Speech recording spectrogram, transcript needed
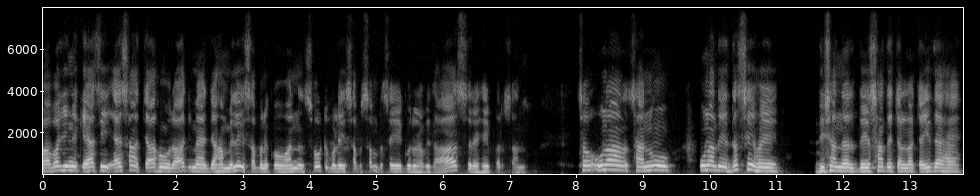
ਬਾਬਾ ਜੀ ਨੇ ਕਿਹਾ ਸੀ, ਐਸਾ ਚਾਹੂੰ ਰਾਜ ਮੈਂ ਜਹਾਂ ਮਿਲੇ ਸਬਨ ਕੋ ਅਨ, ਸੋਟ ਬੜੇ ਸਭ ਸੰਭ ਸੇ ਗੁਰੂ ਰਵਿਦਾਸ ਰਹੇ ਪ੍ਰਸੰਨ। ਸੋ ਉਹਨਾਂ ਸਾਨੂੰ ਉਹਨਾਂ ਦੇ ਦੱਸੇ ਹੋਏ ਦਿਸ਼ਾ ਨਿਰਦੇਸ਼ਾਂ ਤੇ ਚੱਲਣਾ ਚਾਹੀਦਾ ਹੈ।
